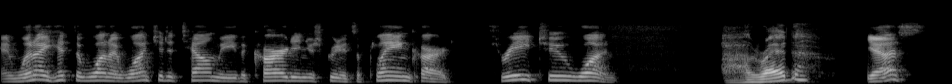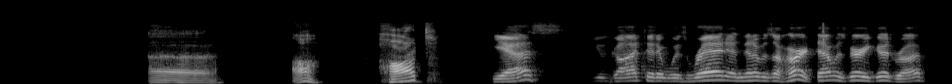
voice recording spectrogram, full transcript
And when I hit the one, I want you to tell me the card in your screen. It's a playing card. Three, two, one. Uh, red. Yes. Uh, oh, heart. Yes. You got that it was red and then it was a heart. That was very good, Rob.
